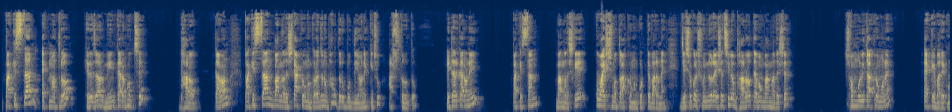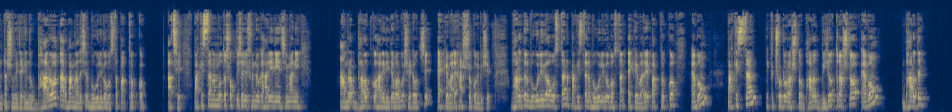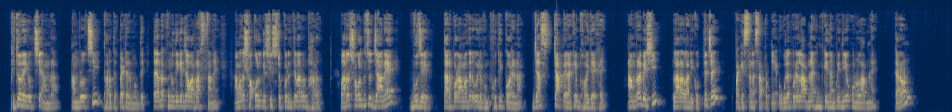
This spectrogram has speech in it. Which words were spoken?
পাকিস্তান একমাত্র হেরে যাওয়ার মেইন কারণ হচ্ছে ভারত। কারণ পাকিস্তান বাংলাদেশকে আক্রমণ করার জন্য ভারতের উপর দিয়ে অনেক কিছু আসতে হতো। এটার কারণেই পাকিস্তান বাংলাদেশকে কুয়াইশ মতো আক্রমণ করতে পারে নাই। যে সকল সৈন্যরা এসেছিল ভারত এবং বাংলাদেশের সম্মিলিত আক্রমণে একেবারে কোনটাস হয়ে যায়। কিন্তু ভারত আর বাংলাদেশের ভৌগোলিক অবস্থা পার্থক্য আছে। পাকিস্তানের মতো শক্তিশালী সৈন্যকে হারিয়ে দিয়েছি মানে আমরা ভারতকে হারিয়ে দিতে পারব, সেটা হচ্ছে একেবারে হাস্যকর বিষয়। ভারতের ভৌগোলিক অবস্থান, পাকিস্তানের ভৌগোলিক অবস্থান একেবারে পার্থক্য এবং পাকিস্তান একটি ছোট রাষ্ট্র, ভারত বৃহৎ রাষ্ট্র এবং ভারতের ভিতরেই হচ্ছে আমরা। আমরা হচ্ছি ভারতের পেটের মধ্যে। তাই আমরা কোনো দিকে যাওয়ার রাস্তা নাই। আমাদের সকল কিছু স্টপ করে দিতে পারবে ভারত। ভারত সকল কিছু জানে, বুঝে তারপর আমাদের ওই রকম ক্ষতি করে না। জাস্ট চাপে রাখে, ভয় দেখায়। আমরা বেশি লাড়ালাড়ি করতে চাই, পাকিস্তানের সাপোর্ট নিয়ে। ওগুলো করে লাভ নাই, হুমকি ধামকি দিয়েও কোনো লাভ নাই। কারণ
